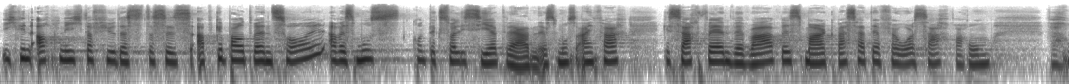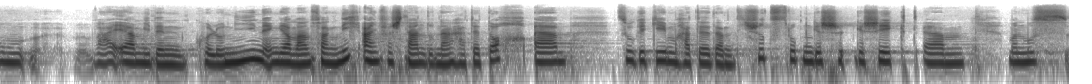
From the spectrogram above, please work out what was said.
Ich bin auch nicht dafür, dass, dass es abgebaut werden soll, aber es muss kontextualisiert werden. Es muss einfach gesagt werden, wer war Bismarck, was hat er verursacht, warum, warum war er mit den Kolonien irgendwie am Anfang nicht einverstanden und dann hat er doch ähm, zugegeben, hat er dann die Schutztruppen gesch geschickt. Ähm, man muss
